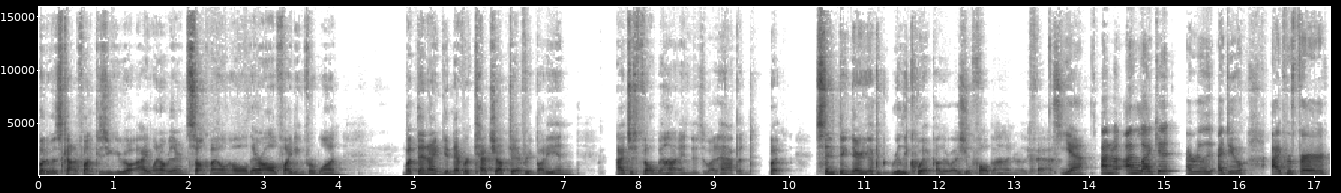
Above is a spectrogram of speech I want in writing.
but it was kind of fun because you go i went over there and sunk my own hole they're all fighting for one but then i could never catch up to everybody and i just fell behind is what happened but same thing there you have to be really quick otherwise you'll fall behind really fast Yeah, I don't. I like it. I really, I do. I prefer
